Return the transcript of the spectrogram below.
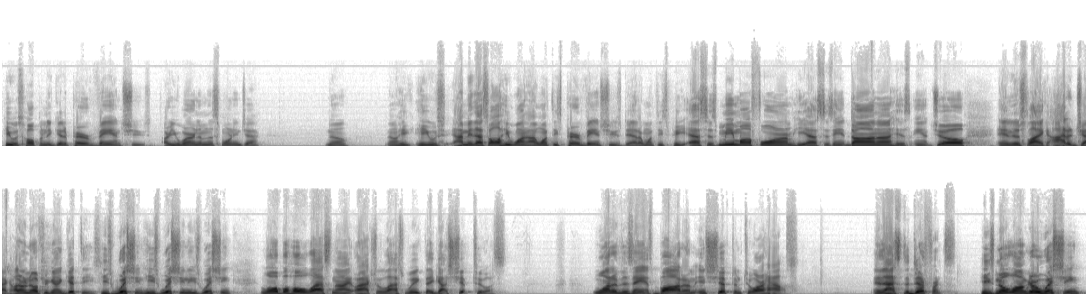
he was hoping to get a pair of van shoes. Are you wearing them this morning, Jack? No? No, he, he was, I mean, that's all he wanted. I want these pair of van shoes, Dad. I want these. He asked his Meemaw for him. He asked his Aunt Donna, his Aunt Joe. And it's like, I don't, Jack, I don't know if you're going to get these. He's wishing, he's wishing, he's wishing. Lo and behold, last night, or actually last week, they got shipped to us. One of his aunts bought them and shipped them to our house. And that's the difference. He's no longer wishing.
